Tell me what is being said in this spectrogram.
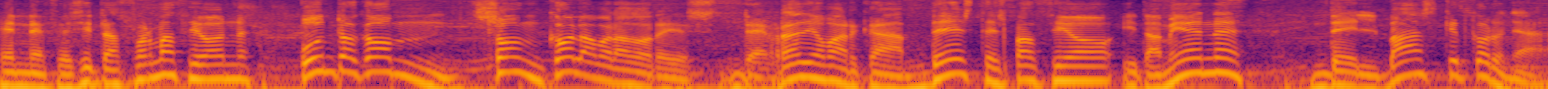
en necesitasformación.com. Son colaboradores de Radio Marca, de este espacio y también del Básquet Coruña.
